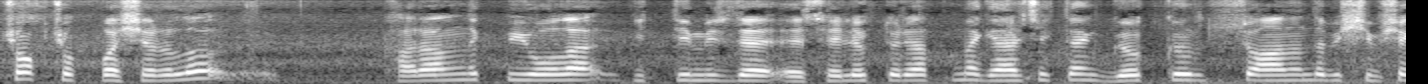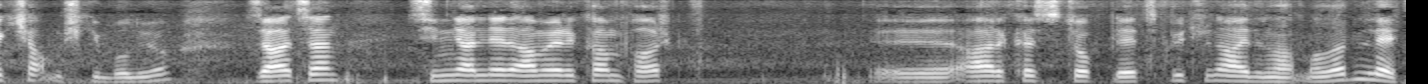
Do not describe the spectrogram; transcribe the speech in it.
çok çok başarılı. Karanlık bir yola gittiğimizde e, selektör yaptığımda gerçekten gök gürültüsü anında bir şimşek çarpmış gibi oluyor. Zaten sinyalleri Amerikan Park, e, arka stop led, bütün aydınlatmaları led.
